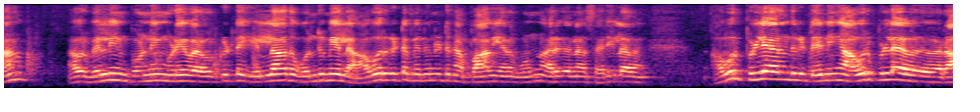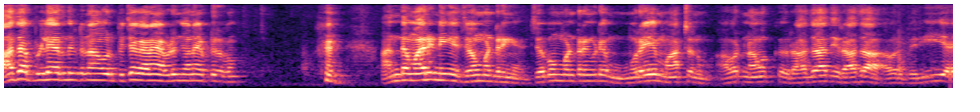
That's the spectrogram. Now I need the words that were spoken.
ஆ? அவர் வெள்ளியும் பொன்னையும் உடையவர் அவர்கிட்ட இல்லாத ஒன்றுமே இல்லை. அவர்கிட்ட நின்றுட்டு நான் பாவி எனக்கு ஒன்றும் அருக நான் சரியில்லாத அவர் பிள்ளையாக இருந்துக்கிட்டு நீங்கள் அவர் பிள்ளை ராஜா பிள்ளையாக இருந்துக்கிட்டு நான் ஒரு பிச்சைக்காரன் அப்படின்னு சொன்னால் எப்படி இருக்கும்? அந்த மாதிரி நீங்கள் ஜெபம் பண்ணுறீங்க ஜெபம் பண்ணுறவங்களுடைய முறையை மாற்றணும். அவர் நமக்கு ராஜாதி ராஜா அவர் பெரிய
